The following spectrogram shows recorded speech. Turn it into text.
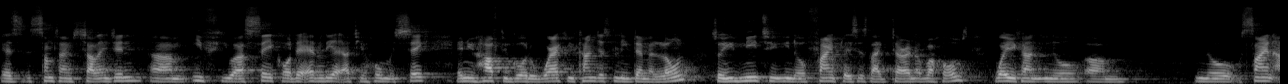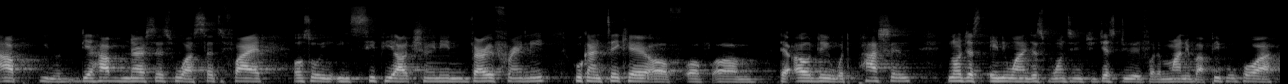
is sometimes challenging. Um, if you are sick or the elderly at your home is sick and you have to go to work, you can't just leave them alone. So you need to you know find places like Terra Nova Homes where you can you know um, you know, sign up. You know, they have nurses who are certified, also in, CPR training, very friendly, who can take care of, of um, the elderly with passion, not just anyone just wanting to just do it for the money, but people who are,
